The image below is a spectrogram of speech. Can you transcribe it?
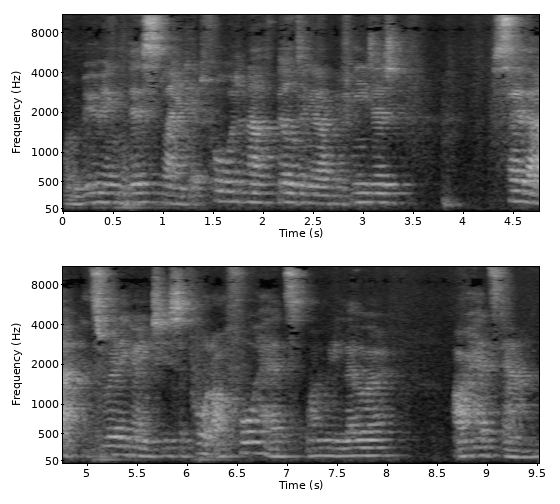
We're moving this blanket forward enough, building it up if needed, so that it's really going to support our foreheads when we lower our heads down.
